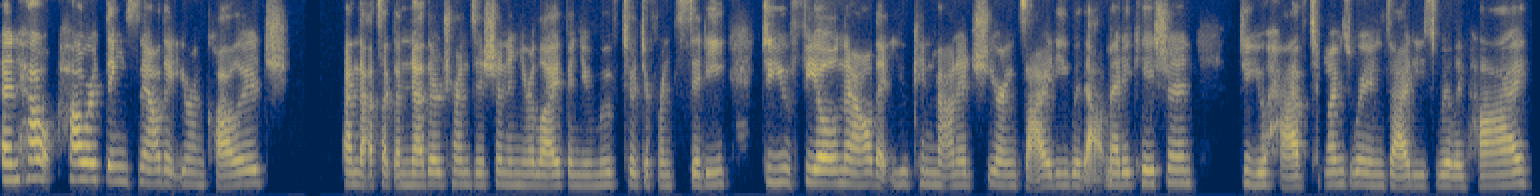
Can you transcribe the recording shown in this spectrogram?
And how how are things now that you're in college and that's like another transition in your life and you move to a different city? Do you feel now that you can manage your anxiety without medication? Do you have times where anxiety is really high?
